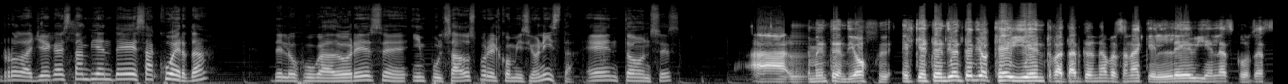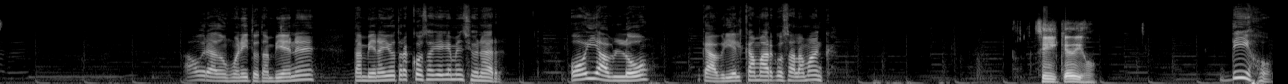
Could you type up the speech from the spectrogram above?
Rodallega es también de esa cuerda de los jugadores eh, impulsados por el comisionista. Entonces, Ah, me entendió. El que entendió, entendió. Qué bien tratar con una persona que lee bien las cosas. Ahora, don Juanito, también, eh, también hay otra cosa que hay que mencionar. Hoy habló Gabriel Camargo Salamanca. Sí, ¿qué dijo? Dijo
